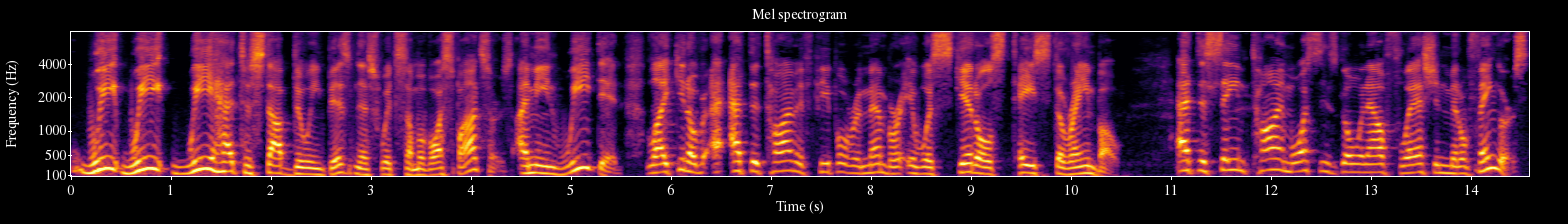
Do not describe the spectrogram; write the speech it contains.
we we we had to stop doing business with some of our sponsors. I mean, we did. Like, you know, at the time if people remember, it was Skittles Taste the Rainbow. At the same time, Austin's going out flashing middle fingers.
